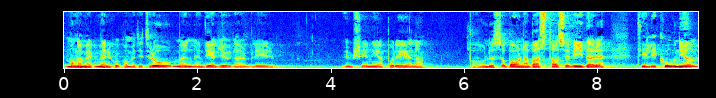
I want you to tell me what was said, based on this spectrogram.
Många människor kommer till tro, men en del judar blir ursinniga på det hela. Paulus och Barnabas tar sig vidare till Ikonium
